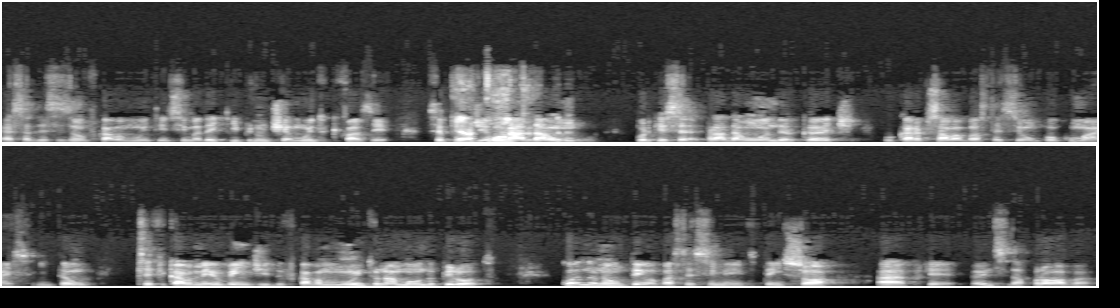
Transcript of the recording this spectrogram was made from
essa decisão ficava muito em cima da equipe, não tinha muito o que fazer. Você podia para dar um, porque para dar um undercut, o cara precisava abastecer um pouco mais. Então você ficava meio vendido, ficava muito na mão do piloto. Quando não tem o abastecimento, tem só, ah, porque antes da prova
